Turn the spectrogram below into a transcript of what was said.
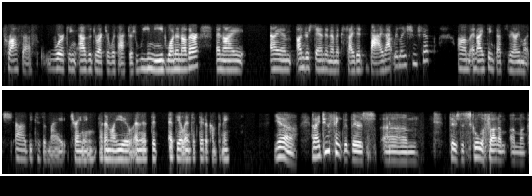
process working as a director with actors. We need one another, and I I am understand and I'm excited by that relationship. Um, and I think that's very much uh, because of my training at NYU and at the at the Atlantic Theater Company. Yeah, and I do think that there's um, there's a school of thought am, amongst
